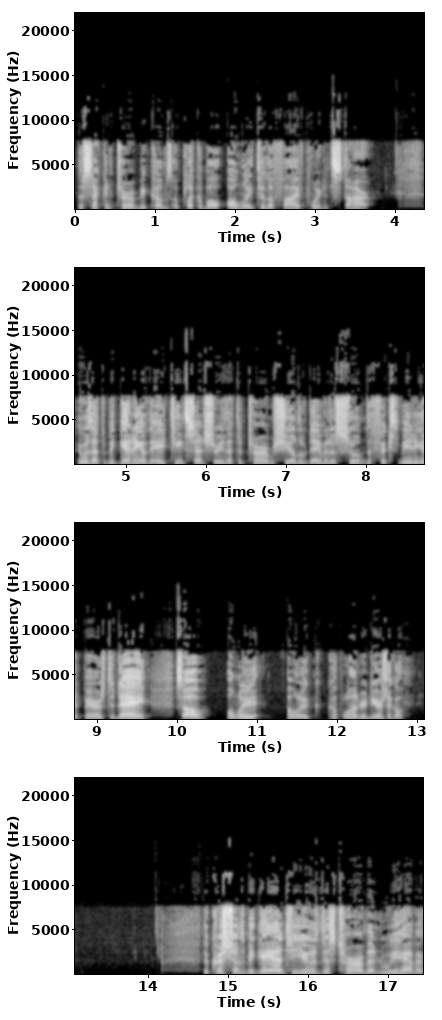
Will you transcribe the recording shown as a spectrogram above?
the second term becomes applicable only to the five pointed star. It was at the beginning of the 18th century that the term Shield of David assumed the fixed meaning it bears today. So, only, only a couple hundred years ago. The Christians began to use this term, and we have a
